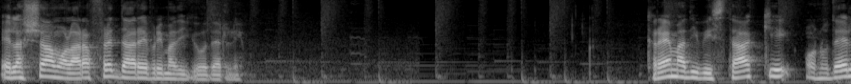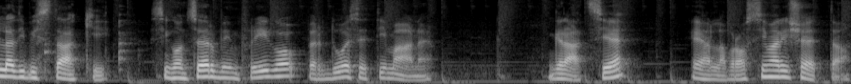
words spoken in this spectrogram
e lasciamola raffreddare prima di chiuderli Crema di pistacchi o Nutella di pistacchi. Si conserva in frigo per due settimane. Grazie e alla prossima ricetta!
